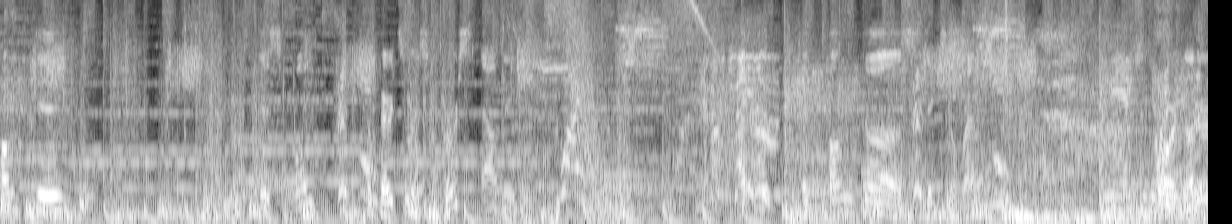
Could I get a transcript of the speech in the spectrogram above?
out. At least eight some. Punk did this fight compared to his first outing. I think if Punk uh, sticks around for another,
